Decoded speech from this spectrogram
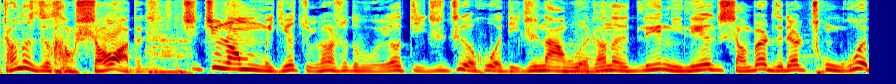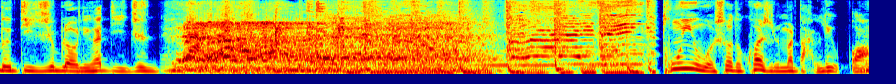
真的是很失望的，就就让每天嘴上说的我要抵制这货，抵制那货，真的连你连上边这点蠢货都抵制不了，你还抵制？同意我说的，快手里面打六啊。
